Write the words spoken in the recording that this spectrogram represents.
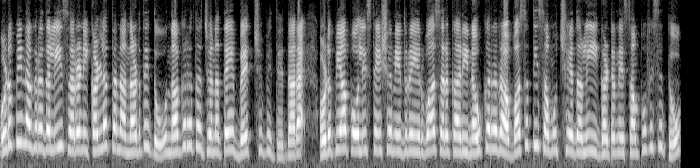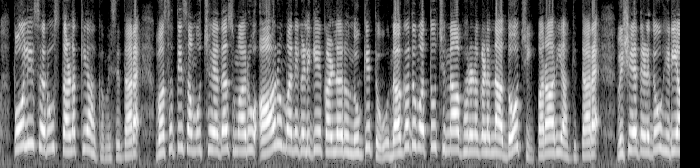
ಉಡುಪಿ ನಗರದಲ್ಲಿ ಸರಣಿ ಕಳ್ಳತನ ನಡೆದಿದ್ದು ನಗರದ ಜನತೆ ಬೆಚ್ಚಿ ಬಿದ್ದಿದ್ದಾರೆ. ಉಡುಪಿಯ ಪೊಲೀಸ್ ಸ್ಟೇಷನ್ ಎದುರೇ ಇರುವ ಸರ್ಕಾರಿ ನೌಕರರ ವಸತಿ ಸಮುಚ್ಚಯದಲ್ಲಿ ಈ ಘಟನೆ ಸಂಭವಿಸಿದ್ದು ಪೊಲೀಸರು ಸ್ಥಳಕ್ಕೆ ಆಗಮಿಸಿದ್ದಾರೆ. ವಸತಿ ಸಮುಚ್ಚಯದ ಸುಮಾರು ಆರು ಮನೆಗಳಿಗೆ ಕಳ್ಳರು ನುಗ್ಗಿದ್ದು ನಗದು ಮತ್ತು ಚಿನ್ನಾಭರಣಗಳನ್ನು ದೋಚಿ ಪರಾರಿಯಾಗಿದ್ದಾರೆ. ವಿಷಯ ತಿಳಿದು ಹಿರಿಯ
